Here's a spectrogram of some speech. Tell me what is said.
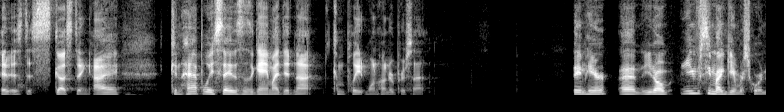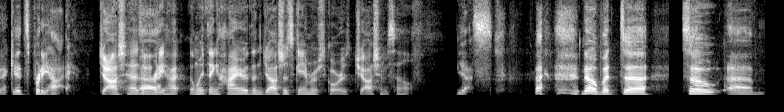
it is disgusting. I can happily say this is a game I did not complete 100%. Same here, and you know, you've seen my gamer score, Nick. It's pretty high. Josh has a Uh, pretty high. The only thing higher than Josh's gamer score is Josh himself. Yes. no, but uh, so um,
